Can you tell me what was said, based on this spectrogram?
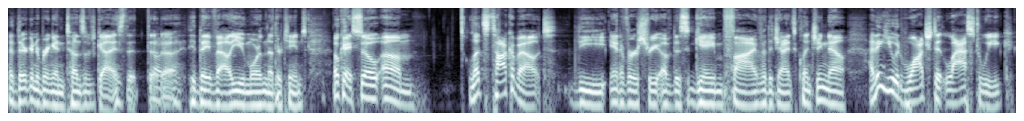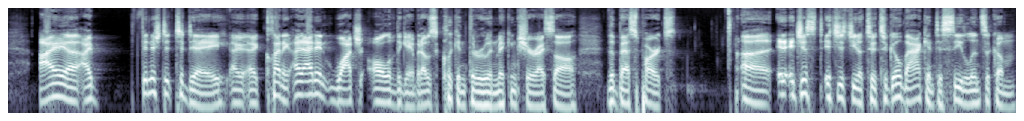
They're going to bring in tons of guys that, that uh, they value more than other teams. Okay, so um, let's talk about the anniversary of this game five of the Giants clinching. Now, I think you had watched it last week. I uh, I finished it today. I I, I I didn't watch all of the game, but I was clicking through and making sure I saw the best parts. Uh, it, it just it's just you know to to go back and to see Lincecum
